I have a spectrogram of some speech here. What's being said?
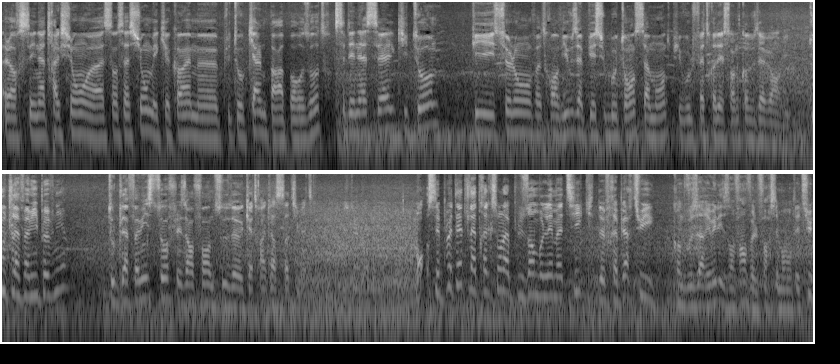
Alors, c'est une attraction euh, à sensation, mais qui est quand même plutôt calme par rapport aux autres. C'est des nacelles qui tournent. Puis selon votre envie, vous appuyez sur le bouton, ça monte, puis vous le faites redescendre quand vous avez envie. Toute la famille peut venir? Toute la famille, sauf les enfants en dessous de 95 cm. Bon, c'est peut-être l'attraction la plus emblématique de Frépertuis. Quand vous arrivez, les enfants veulent forcément monter dessus.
